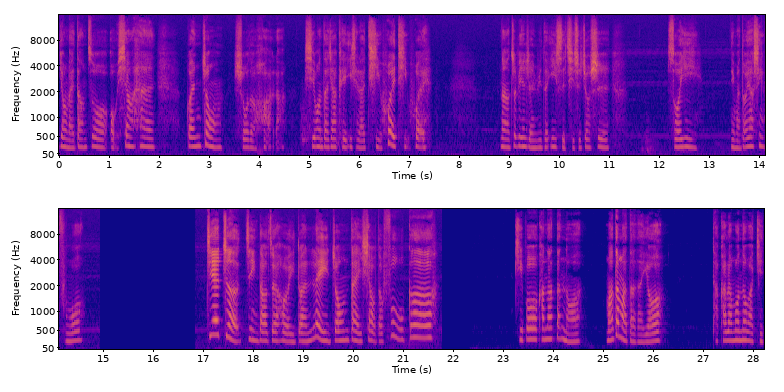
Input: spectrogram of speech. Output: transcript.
用来当做偶像和观众说的话啦，希望大家可以一起来体会体会。那这边人鱼的意思其实就是，所以你们都要幸福哦。接着进到最后一段泪中带笑的副歌。希望叶ったのまだまだだよ。宝物はきっ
